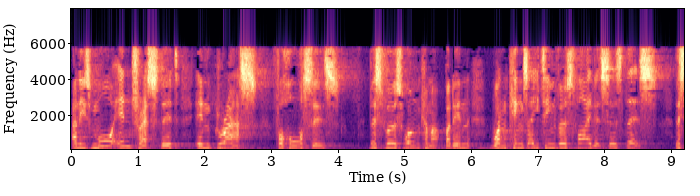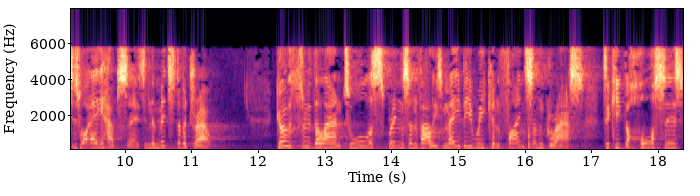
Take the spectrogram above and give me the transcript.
And he's more interested in grass for horses. This verse won't come up, but in 1 Kings 18, verse 5, it says this. This is what Ahab says. In the midst of a drought, Go through the land to all the springs and valleys. Maybe we can find some grass to keep the horses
